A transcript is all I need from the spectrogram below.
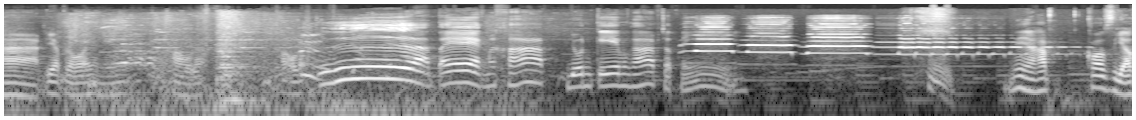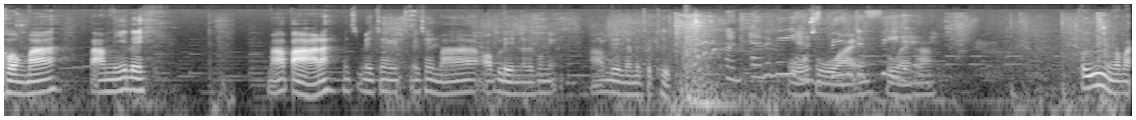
อ่าเรียบร้อยอย่างนี้เข้าแล้วเข้าแล้วเออแตกนะครับ โยนเกมครับจัดนี้ นี่นะครับ ข้อเสียของม้า ตามนี้เลยม้าป่านะ ไม่ไม่ใช่ไม่ใช่ม้าออฟเลนอะไรพวกนี้ออฟเลนอะไรมันจะถึก An enemy โอ้ has สวย been สวย defeated. ครับปึ้งเข้าไป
